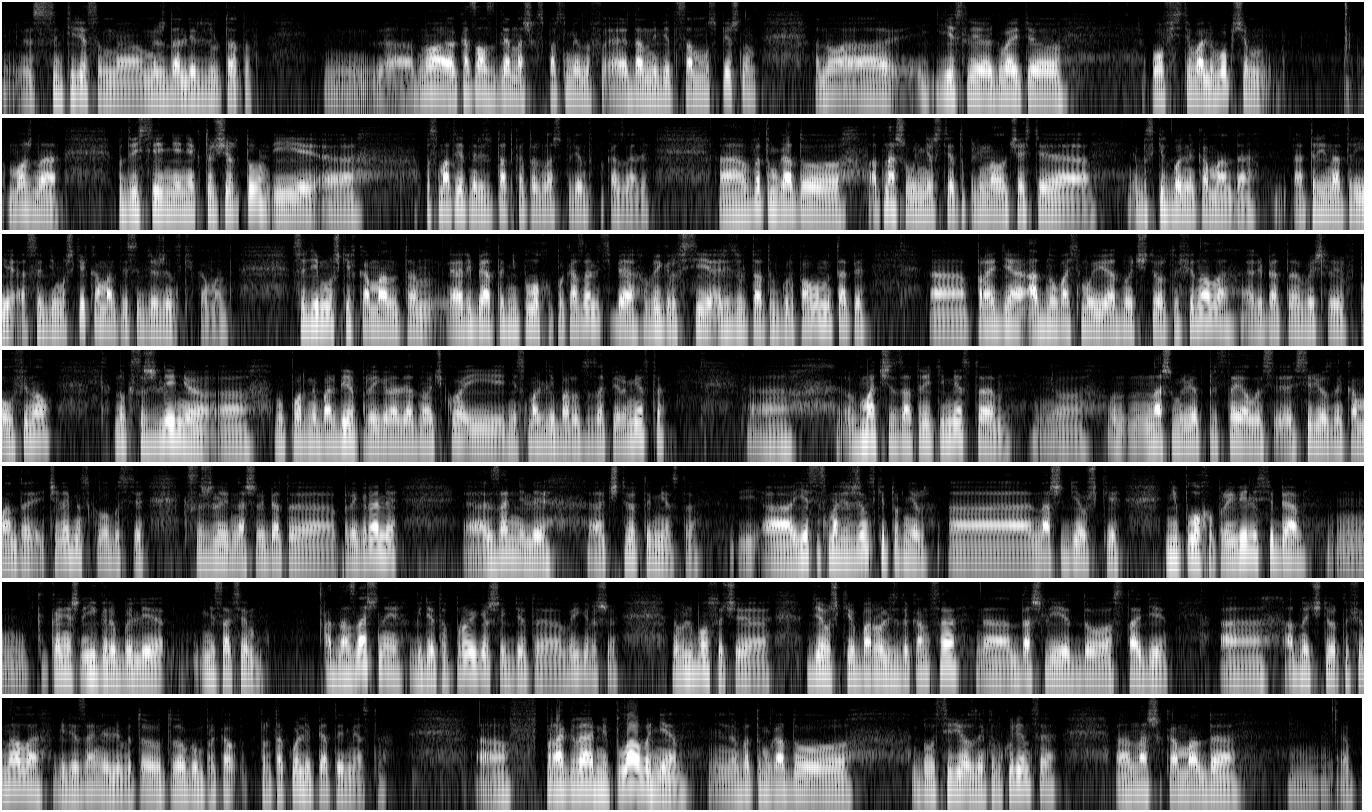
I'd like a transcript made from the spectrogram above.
с интересом мы ждали результатов. Но оказался для наших спортсменов э, данный вид самым успешным. Но если говорить о, о фестивале в общем, можно подвести не некоторую черту и э, посмотреть на результаты, которые наши студенты показали. Э, в этом году от нашего университета принимала участие баскетбольная команда 3 на 3 среди мужских команд и среди женских команд. Среди мужских команд э, ребята неплохо показали себя, выиграв все результаты в групповом этапе. Э, пройдя 1 восьмую и 1 четвертую финала, ребята вышли в полуфинал но, к сожалению, э, в упорной борьбе проиграли одно очко и не смогли бороться за первое место. Э, в матче за третье место нашим ребятам предстояла серьезная команда Челябинской области. К сожалению, наши ребята проиграли, заняли четвертое место. А, если смотреть женский турнир, а, наши девушки неплохо проявили себя. Конечно, игры были не совсем однозначные, где-то проигрыши, где-то выигрыши. Но в любом случае девушки боролись до конца, э, дошли до стадии э, 1-4 финала, где заняли в, итог, в итоговом протоколе пятое место. В программе плавания в этом году была серьезная конкуренция. Э, наша команда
